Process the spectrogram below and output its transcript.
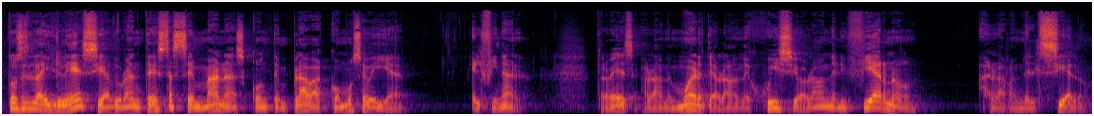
Entonces la iglesia durante estas semanas contemplaba cómo se veía el final. Otra vez, hablaban de muerte, hablaban de juicio, hablaban del infierno, hablaban del cielo.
